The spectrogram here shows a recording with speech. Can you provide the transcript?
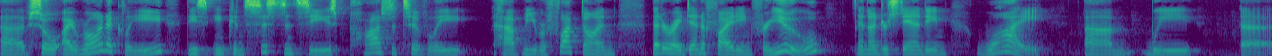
Uh, so, ironically, these inconsistencies positively have me reflect on better identifying for you and understanding why um, we uh,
